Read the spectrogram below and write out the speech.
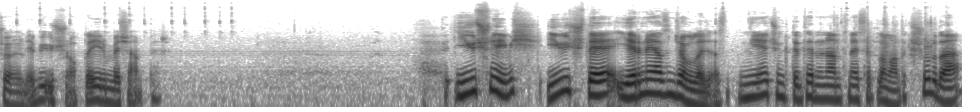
Şöyle bir 3.25 amper. i3 neymiş? i3 de yerine yazınca bulacağız. Niye? Çünkü determinantını hesaplamadık. Şurada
